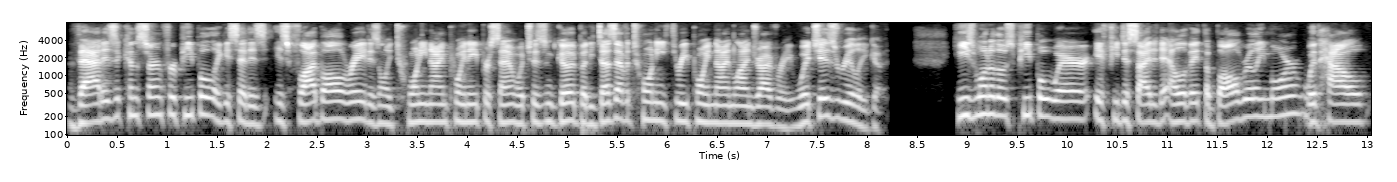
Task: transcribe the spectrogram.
That is a concern for people. Like I said, his his fly ball rate is only 29.8%, which isn't good, but he does have a 23.9 line drive rate, which is really good he's one of those people where if he decided to elevate the ball really more with how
